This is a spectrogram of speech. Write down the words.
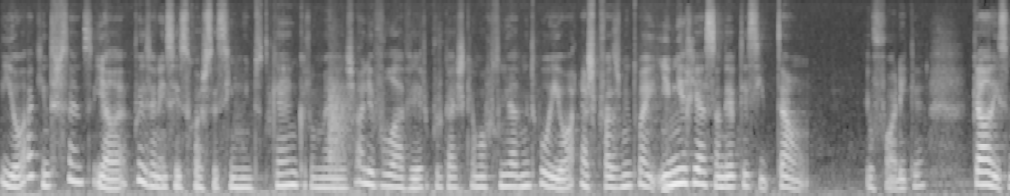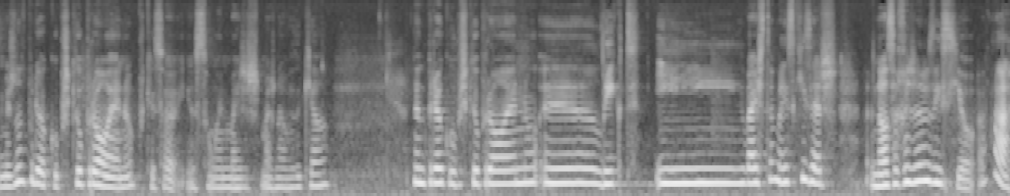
E eu, ah, que interessante. E ela, pois eu nem sei se gosto assim muito de cancro, mas olha, vou lá ver, porque acho que é uma oportunidade muito boa. E eu, olha, acho que fazes muito bem. E a minha reação deve ter sido tão eufórica que ela disse, mas não te preocupes que eu para o ano, porque eu sou, eu sou um ano mais, mais nova do que ela, não te preocupes que eu para o ano eh, ligo-te e vais também se quiseres. Nós arranjamos isso. E eu, ah,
